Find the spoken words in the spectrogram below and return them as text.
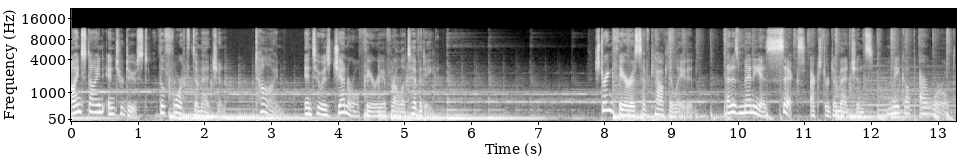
Einstein introduced the fourth dimension, time, into his general theory of relativity. String theorists have calculated that as many as six extra dimensions make up our world.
